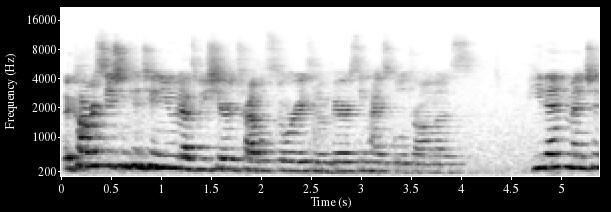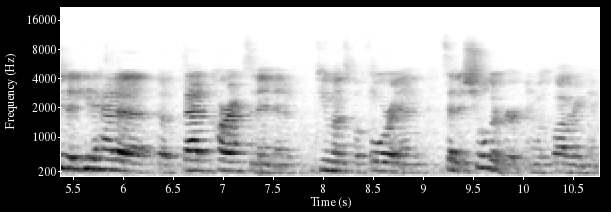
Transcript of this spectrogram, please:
The conversation continued as we shared travel stories and embarrassing high school dramas. He then mentioned that he had had a, a bad car accident a few months before and said his shoulder hurt and was bothering him.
